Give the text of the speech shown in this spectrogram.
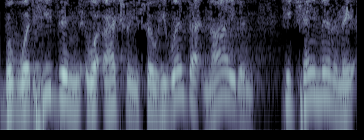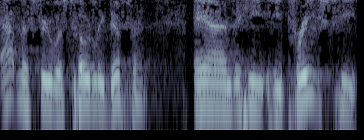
but what he didn't, well, actually, so he went that night and he came in and the atmosphere was totally different. And he, he preached, he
